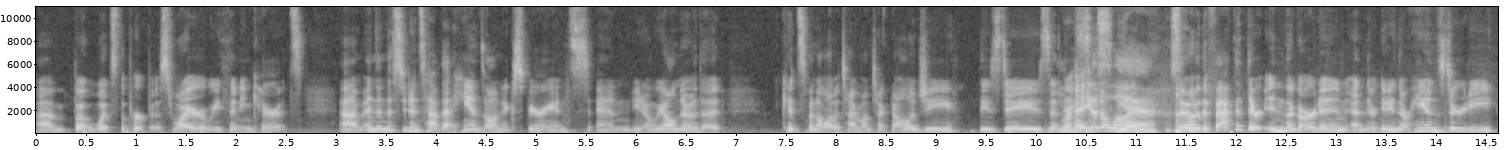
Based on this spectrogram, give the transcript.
Um, but what's the purpose? Why are we thinning carrots? Um, and then the students have that hands-on experience, and you know we all know that kids spend a lot of time on technology these days, and they sit a lot. Yeah. so the fact that they're in the garden and they're getting their hands dirty,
